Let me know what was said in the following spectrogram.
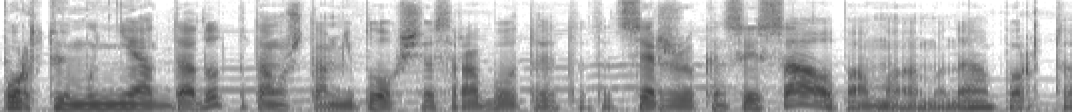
Порту ему не отдадут, потому что там неплохо сейчас работает этот Сержио Консейсао, по-моему, да, Порто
